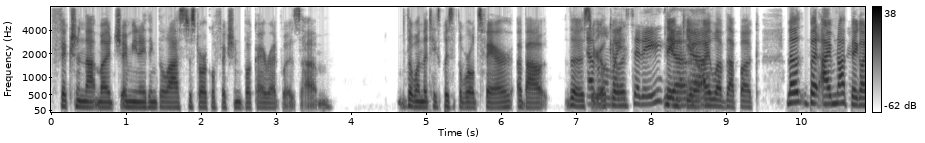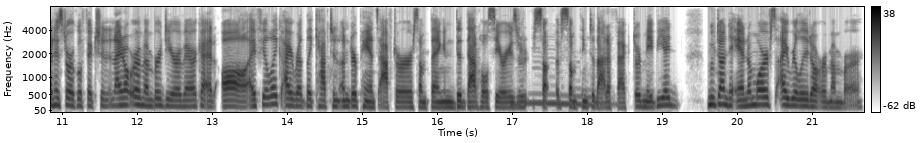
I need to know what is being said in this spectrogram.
fiction that much. I mean, I think the last historical fiction book I read was um, the one that takes place at the World's Fair about the serial killer City. Thank yeah. you. Yeah. I love that book. No, but I'm not big on historical fiction, and I don't remember Dear America at all. I feel like I read like Captain Underpants after or something, and did that whole series or so, something to that mm. effect. Or maybe I moved on to Animorphs. I really don't remember.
